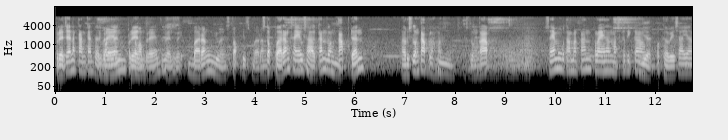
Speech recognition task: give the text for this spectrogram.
brand saya nekankan dari brand online pertama brand brand terus brand. barang gimana stokis barang stok barang saya usahakan lengkap dan harus lengkap lah mas Hmm. harus lengkap saya mengutamakan pelayanan mas ketika Iya. pegawai saya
